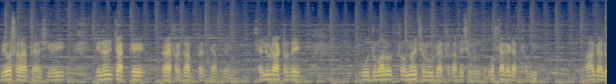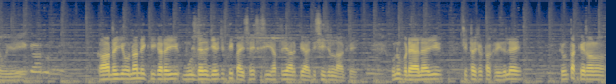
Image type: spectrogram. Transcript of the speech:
ਬੇਹੋਸ਼ ਹੋਇਆ ਪਿਆ ਸੀ ਜੀ। ਇਹਨਾਂ ਨੇ ਚੱਕ ਕੇ ਰੈਫਰ ਕਰਤਾ ਤੇ ਆਪਣੇ। ਸੈਲੂ ਡਾਕਟਰ ਦੇ। ਉਸ ਤੋਂ ਬਾਅਦ ਉੱਥੋਂ ਉਹਨਾਂ ਨੇ ਸ਼ੁਰੂ ਰੈਫਰ ਕਰਤੇ ਸ਼ੁਰੂ ਉੱਥੇ ਆ ਕੇ ਡੈਥ ਹੋ ਗਈ। ਆਹ ਗੱਲ ਹੋਈ ਹੈ ਜੀ। ਕਾਰਨ ਹੋਇਆ? ਕਾਰਨ ਜੀ ਉਹਨਾਂ ਨੇ ਕੀ ਕਰਿਆ ਜੀ ਮੁੰਡੇ ਦੇ ਜੇਬ 'ਚ ਤੀ ਪੈਸੇ ਸੀ 7000 ਰੁਪਏ ਆਏ ਸੀ ਸੀਜ਼ਨ ਲਾ ਕੇ। ਉਹਨੂੰ ਵਡਿਆ ਲਿਆ ਜੀ ਚਿੱਟਾ ਛੋਟਾ ਖਰੀਦ ਲਿਆ ਤੇ ਉਹਨੂੰ ਧੱਕੇ ਨਾਲ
